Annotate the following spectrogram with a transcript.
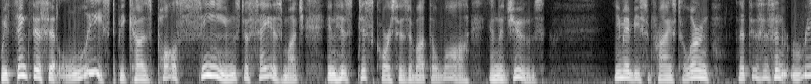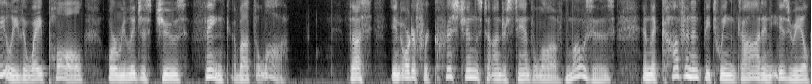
We think this at least because Paul seems to say as much in his discourses about the law and the Jews. You may be surprised to learn that this isn't really the way Paul or religious Jews think about the law. Thus, in order for Christians to understand the law of Moses and the covenant between God and Israel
